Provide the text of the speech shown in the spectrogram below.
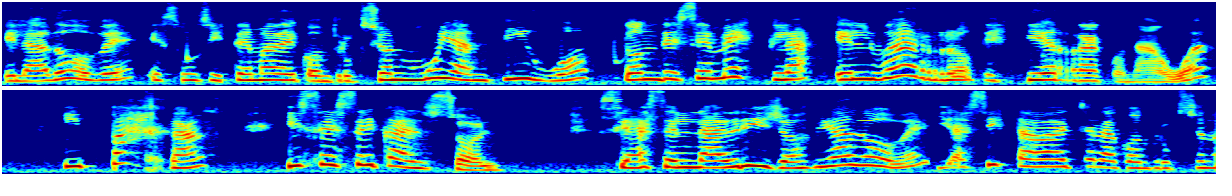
El adobe es un sistema de construcción muy antiguo donde se mezcla el barro, que es tierra con agua, y paja y se seca al sol. Se hacen ladrillos de adobe y así estaba hecha la construcción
